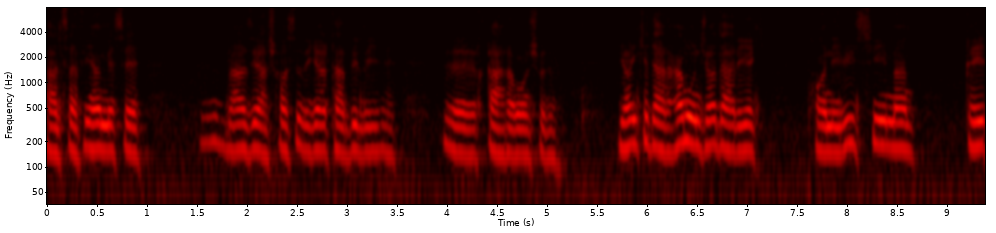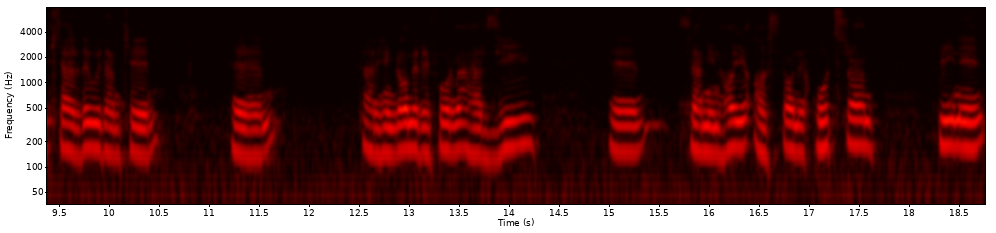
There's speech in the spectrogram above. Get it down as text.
فلسفی هم مثل بعضی اشخاص دیگر تبدیل به قهرمان شده. یا اینکه در همونجا در یک پانویسی من قید کرده بودم که در هنگام رفرم ارزی زمین های آستان قدس را بین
